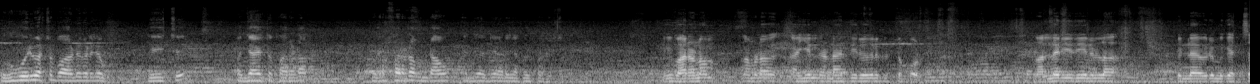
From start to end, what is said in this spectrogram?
ബഹുഭൂരിപക്ഷം വാർഡുകളിലും ജയിച്ച് പഞ്ചായത്ത് ഭരണം തുടർഭരണം ഉണ്ടാവും എന്ന് തന്നെയാണ് ഞങ്ങൾ പ്രതീക്ഷിക്കുന്നത്. ഈ ഭരണം നമ്മുടെ കയ്യിൽ രണ്ടായിരത്തി ഇരുപതിൽ കിട്ടുമ്പോൾ നല്ല രീതിയിലുള്ള പിന്നെ ഒരു മികച്ച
